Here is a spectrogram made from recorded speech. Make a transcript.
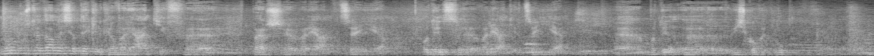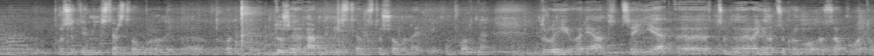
Ну, розглядалися декілька варіантів. Перший варіант це є один з варіантів це є військовий клуб. Просити Міністерство оборони е, виходити. Дуже гарне місце розташоване і комфортне. Другий варіант це є е, район цукрового заводу,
